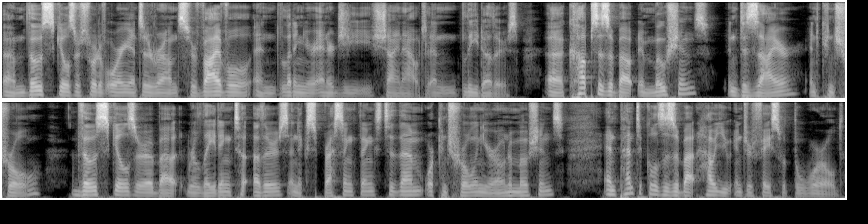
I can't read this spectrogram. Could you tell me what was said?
um, those skills are sort of oriented around survival and letting your energy shine out and lead others. Uh, cups is about emotions and desire and control. Those skills are about relating to others and expressing things to them or controlling your own emotions. And Pentacles is about how you interface with the world.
